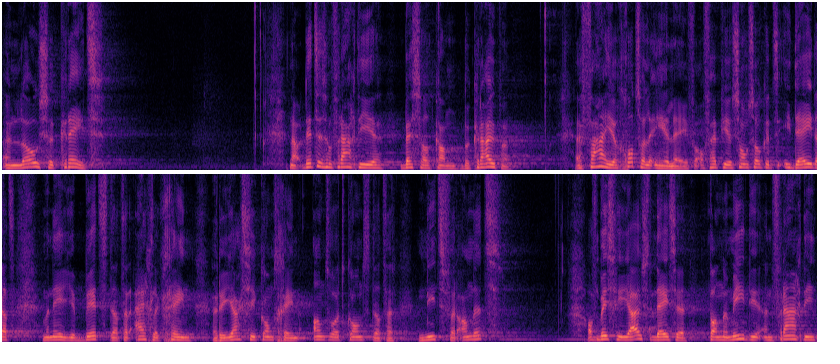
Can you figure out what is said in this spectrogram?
een loze kreet? Nou, dit is een vraag die je best wel kan bekruipen. Ervaar je God wel in je leven? Of heb je soms ook het idee dat wanneer je bidt, dat er eigenlijk geen reactie komt, geen antwoord komt, dat er niets verandert? Of misschien juist in deze pandemie een vraag die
